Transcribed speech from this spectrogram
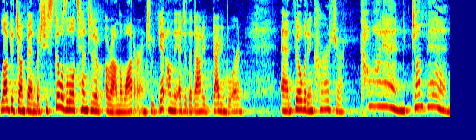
love to jump in, but she still was a little tentative around the water. And she would get on the edge of the diving board, and Phil would encourage her, Come on in, jump in,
